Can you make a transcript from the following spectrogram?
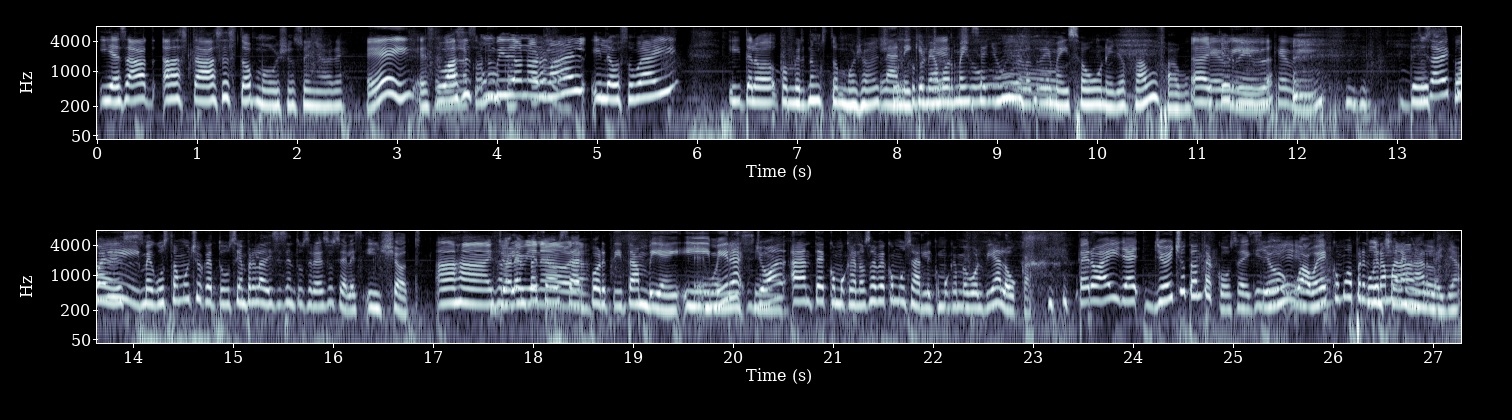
Y esa hasta hace stop motion, señores. Ey, Tú haces un video normal y lo subes ahí y te lo convierte en stop motion. La Nikki, mi amor, me enseñó uno el otro día y me hizo uno y yo, fabu, fabu. Ay, Qué, qué, bien, risa. qué bien. ¿Tú sabes cuál? Después- Me gusta mucho que tú siempre la dices en tus redes sociales, InShot. Ajá, Yo la empecé a usar ahora. por ti también. Y Es mira, yo antes como que no sabía cómo usarla y como que me volvía loca. Pero ahí ya, yo he hecho tantas cosas y que Sí, yo, wow, es como aprender a manejarla ya.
